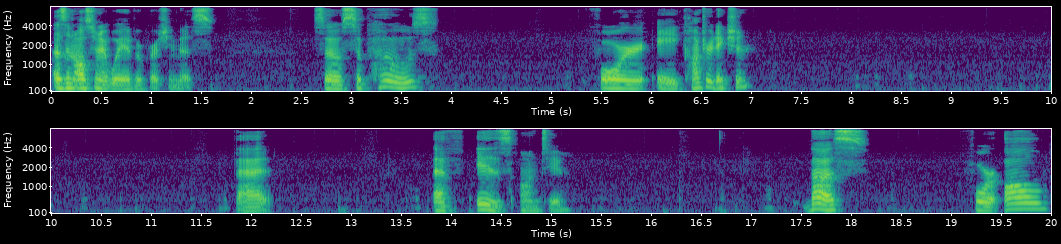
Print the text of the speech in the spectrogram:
as an alternate way of approaching this. So suppose for a contradiction, that f is onto. Thus, for all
